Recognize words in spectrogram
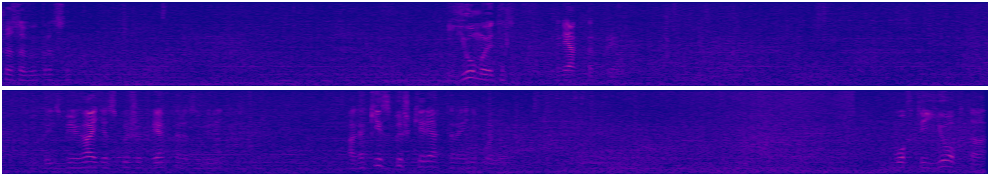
Что за выбросы? Ё это реактор прям. Избегайте вспышек реактора, заберите. А какие вспышки реактора, я не понял. Ох ты, ёпта.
